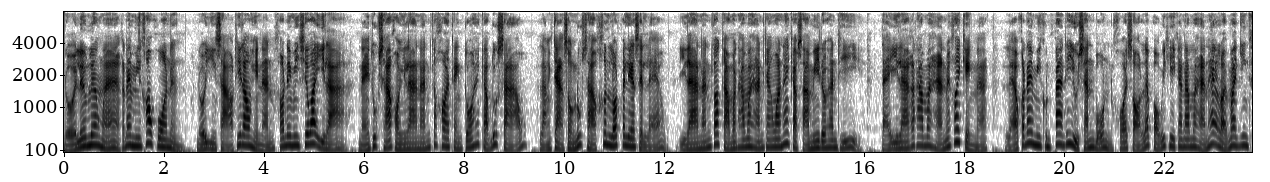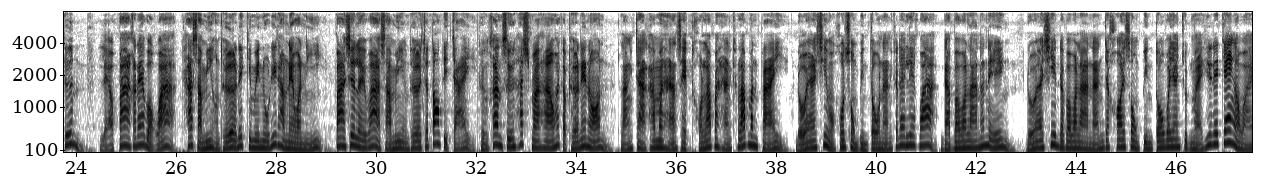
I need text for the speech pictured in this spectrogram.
โดยเริ่มเรื่องมาก็ได้มีครอบครัวหนึ่ง โดยหญิงสาวที่เราเห็นนั้นเขาได้มีชื่อว่าอีลา ในทุกเช้าของอีลานั้นก็คอยแต่งตัวให้กับลูกสาว หลังจากส่งลูกสาวขึ้นรถไปเรียนเสร็จแล้ว อีลานั้นก็กลับมาทำอาหารกลางวันให้กับสามีโดยทันที แต่อีลาก็ทำอาหารไม่ค่อยเก่งนัก แล้วก็ได้มีคุณป้าที่อยู่ชั้นบน คอยสอนและบอกวิธีการทำอาหารให้อร่อยมากยิ่งขึ้น แล้วป้าก็ได้บอกว่า ถ้าสามีของเธอได้กินเมนูที่ทำในวันนี้ ป้าเชื่อเลยว่าสามีของเธอจะต้องติดใจ ถึงขั้นซื้อฮัชมาฮาวให้กับเธอแน่นอน หลังจากทำอาหารเสร็จคนรับอาหารครับมันไป โดยอาชีพของคนส่งปิ่นโตนั้นก็ได้เรียกว่าดับบาวลานั่นเองโดยอาชีพดับบาวลานั้นจะคอยส่งปิ่นโตไปยังจุดหมายที่ได้แจ้งเอาไว้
